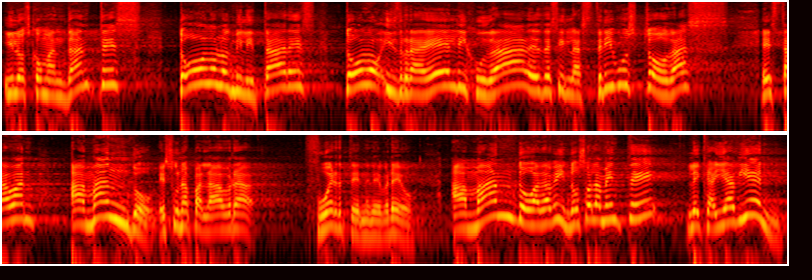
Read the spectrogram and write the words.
y los comandantes, todos los militares, todo Israel y Judá, es decir, las tribus todas, estaban amando, es una palabra fuerte en el hebreo, amando a David. No solamente le caía bien,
